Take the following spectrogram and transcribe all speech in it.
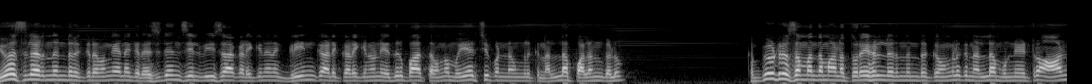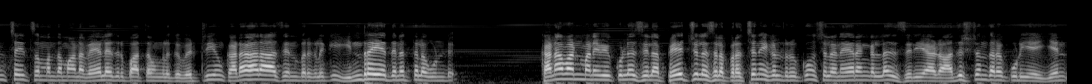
யூஎஸ்ல இருந்துட்டு இருக்கிறவங்க எனக்கு ரெசிடென்சியல் விசா கிடைக்கணும் எனக்கு கிரீன் கார்டு கிடைக்கணும்னு எதிர்பார்த்தவங்க முயற்சி பண்ணவங்களுக்கு நல்ல பலன்களும். கம்ப்யூட்டர் சம்பந்தமான துறைகளில் இருந்துட்டு இருக்கவங்களுக்கு நல்ல முன்னேற்றம் ஆன்சைட் சம்பந்தமான வேலை எதிர்பார்த்தவங்களுக்கு வெற்றியும் கடகராசி என்பவர்களுக்கு இன்றைய தினத்தில் உண்டு. கணவன் மனைவிக்குள்ள சில பேச்சுல சில பிரச்சனைகள் இருக்கும். சில நேரங்கள்ல அது சரியாயிடும். அதிர்ஷ்டம் தரக்கூடிய எண்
